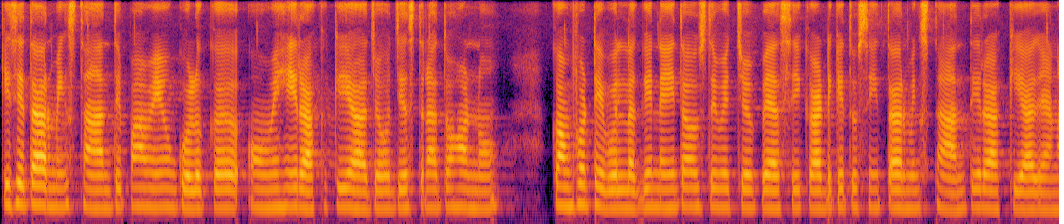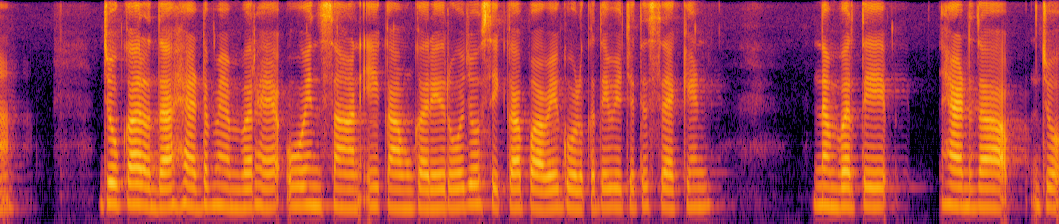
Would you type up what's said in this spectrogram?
ਕਿਸੇ ਧਾਰਮਿਕ ਸਥਾਨ ਤੇ ਭਾਵੇਂ ਉਹ ਗੁਲਕ ਉਵੇਂ ਹੀ ਰੱਖ ਕੇ ਆ ਜਾਓ, ਜਿਸ ਤਰ੍ਹਾਂ ਤੁਹਾਨੂੰ ਕੰਫਰਟੇਬਲ ਲੱਗੇ, ਨਹੀਂ ਤਾਂ ਉਸ ਦੇ ਵਿੱਚ ਪੈਸੇ ਕੱਢ ਕੇ ਤੁਸੀਂ ਧਾਰਮਿਕ ਸਥਾਨ ਤੇ ਰੱਖ ਕੇ ਆ ਜਾਣਾ। ਜੋ ਘਰ ਦਾ ਹੈੱਡ ਮੈਂਬਰ ਹੈ, ਉਹ ਇਨਸਾਨ ਇਹ ਕੰਮ ਕਰੇ, ਰੋਜ਼ ਉਹ ਸਿੱਕਾ ਪਾਵੇ ਗੁਲਕ ਦੇ ਵਿੱਚ ਤੇ ਸੈਕਿੰਡ ਨੰਬਰ ਤੇ ਹੈੱਡ ਦਾ ਜੋ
